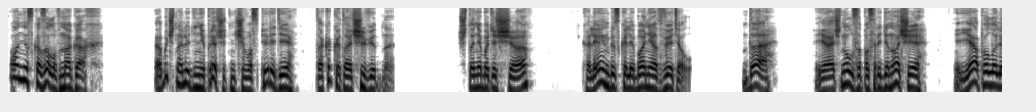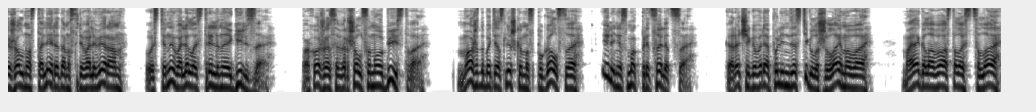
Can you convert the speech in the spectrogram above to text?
Он не сказал «в ногах». Обычно люди не прячут ничего спереди, так как это очевидно. «Что-нибудь ещё?» Клейн без колебаний ответил. «Да. Я очнулся посреди ночи. Я полулежал на столе рядом с револьвером. У стены валялась стрелянная гильза. Похоже, я совершил самоубийство. Может быть, я слишком испугался или не смог прицелиться. Короче говоря, пуля не достигла желаемого. Моя голова осталась цела,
